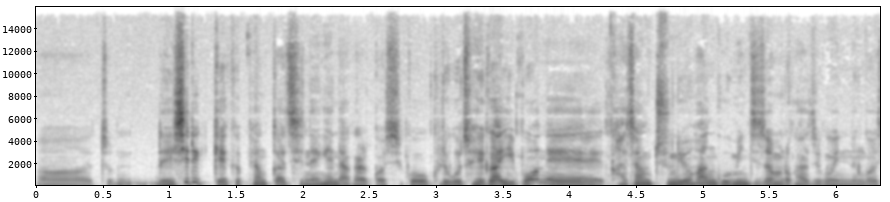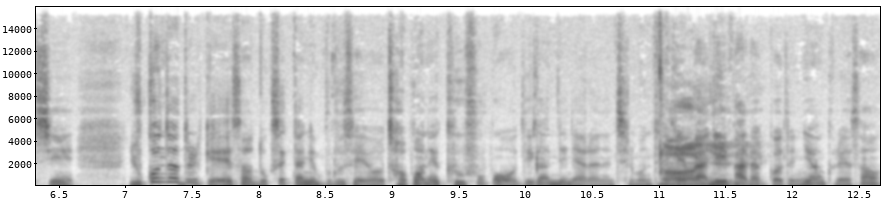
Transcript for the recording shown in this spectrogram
어, 좀 내실 있게 그 평가 진행해 나갈 것이고 그리고 제가 이번에 가장 중요한 고민 지점으로 가지고 있는 것이 유권자들께서 녹색당에 물으세요. 저번에 그 후보 어디 갔느냐라는 질문 되게 아, 많이 예, 예. 받았거든요. 예. 그래서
